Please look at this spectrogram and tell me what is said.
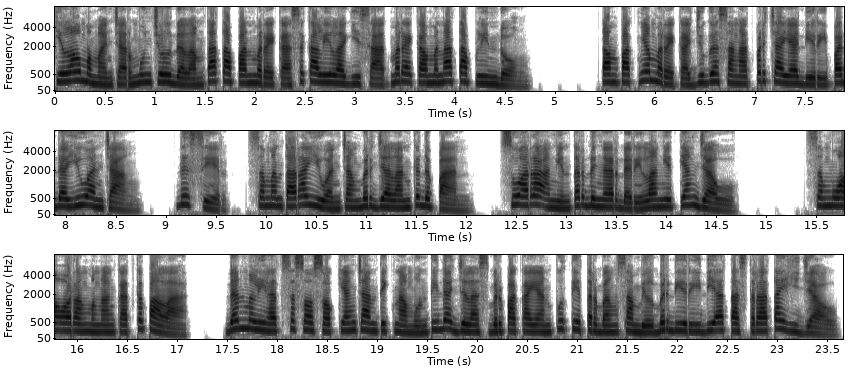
Kilau memancar muncul dalam tatapan mereka sekali lagi saat mereka menatap Lindong. Tampaknya mereka juga sangat percaya diri pada Yuan Chang. Desir, Sementara Yuan Chang berjalan ke depan, suara angin terdengar dari langit yang jauh. Semua orang mengangkat kepala, dan melihat sesosok yang cantik namun tidak jelas berpakaian putih terbang sambil berdiri di atas teratai hijau.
